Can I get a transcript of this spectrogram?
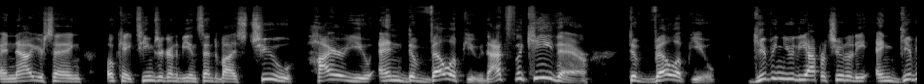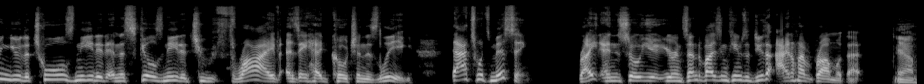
and now you're saying okay, teams are going to be incentivized to hire you and develop you. That's the key there. Develop you. Giving you the opportunity and giving you the tools needed and the skills needed to thrive as a head coach in this league. That's what's missing right? And so you- you're incentivizing teams to do that. I don't have a problem with that. Yeah,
